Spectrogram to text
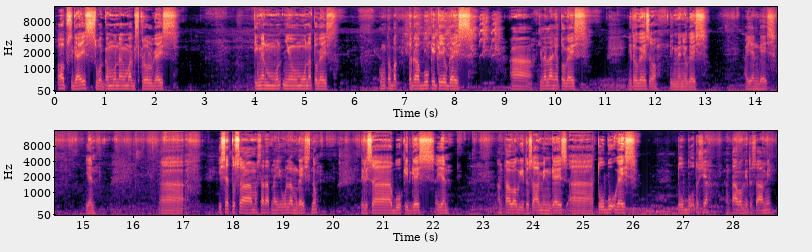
Ops guys, huwag ka munang mag-scroll guys. Tingnan nyo muna to guys. Kung tabak, taga bukid kayo guys, ah kilala nyo to guys. Ito guys oh, tingnan nyo guys. Ayan guys. Yan. Ah, isa to sa masarap na iulam guys, no? Diri sa bukid guys. Ayan. Ang tawag dito sa amin guys, ah tubo guys. Tubo to siya. Ang tawag dito sa amin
